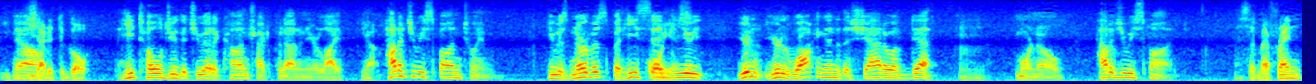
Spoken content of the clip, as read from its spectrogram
He Now- decided to go. he told you that you had a contract put out in your life. Yeah. How did you respond to him? He was nervous, but he said Oh, yes. you, "You're you're walking under the shadow of death." Mm-hmm. Morneau, how did you respond? I said, my friend,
